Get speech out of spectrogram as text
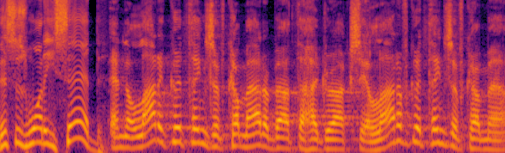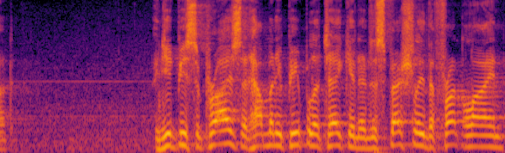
this is what he said. And a lot of good things have come out about the hydroxy. A lot of good things have come out. And you'd be surprised at how many people are taking it, especially the frontline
